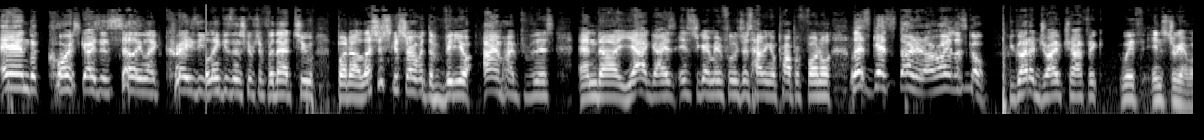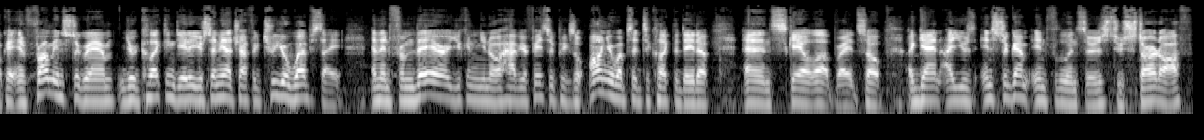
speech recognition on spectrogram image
And the course, guys, is selling like crazy. The link is in the description for that too. But uh, let's just get started with the video. I am hyped for this. And uh, yeah, guys, Instagram influencers having a proper funnel. Let's get started, all right? Let's go. You gotta drive traffic with Instagram, okay? And from Instagram, you're collecting data, you're sending that traffic to your website. And then from there, you can, you know, have your Facebook pixel on your website to collect the data and scale up, right? So again, I use Instagram influencers to start off.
